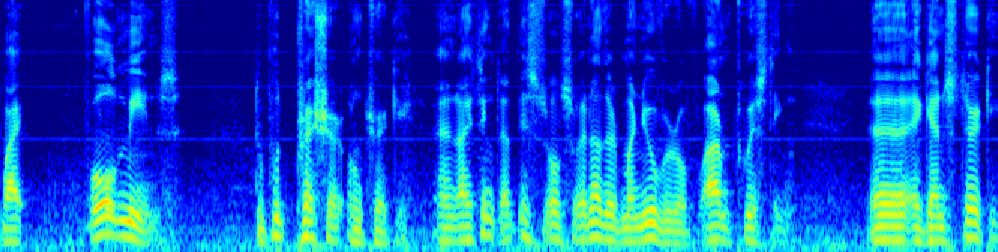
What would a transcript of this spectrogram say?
by all means, to put pressure on Turkey. And I think that this is also another maneuver of arm twisting uh, against Turkey.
